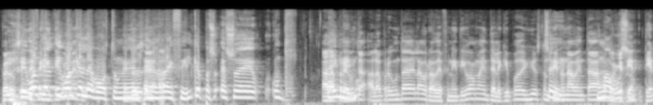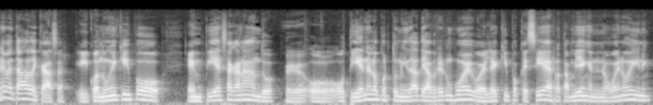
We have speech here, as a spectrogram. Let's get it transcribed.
Pero sí, igual, que, igual que el de. Boston en, Entonces, el, en el a- right field, que pues, eso es un... A la, pregunta, mismo. a la pregunta de Laura, definitivamente el equipo de Houston Sí, tiene una un ventaja porque abuso. tiene, tiene ventaja de casa. Y cuando un equipo empieza ganando eh, o, o tiene la oportunidad de abrir un juego, el equipo que cierra también en el noveno inning,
